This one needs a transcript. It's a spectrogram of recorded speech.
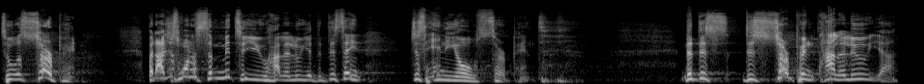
to a serpent. But I just want to submit to you, hallelujah, that this ain't just any old serpent that this, this serpent, hallelujah,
